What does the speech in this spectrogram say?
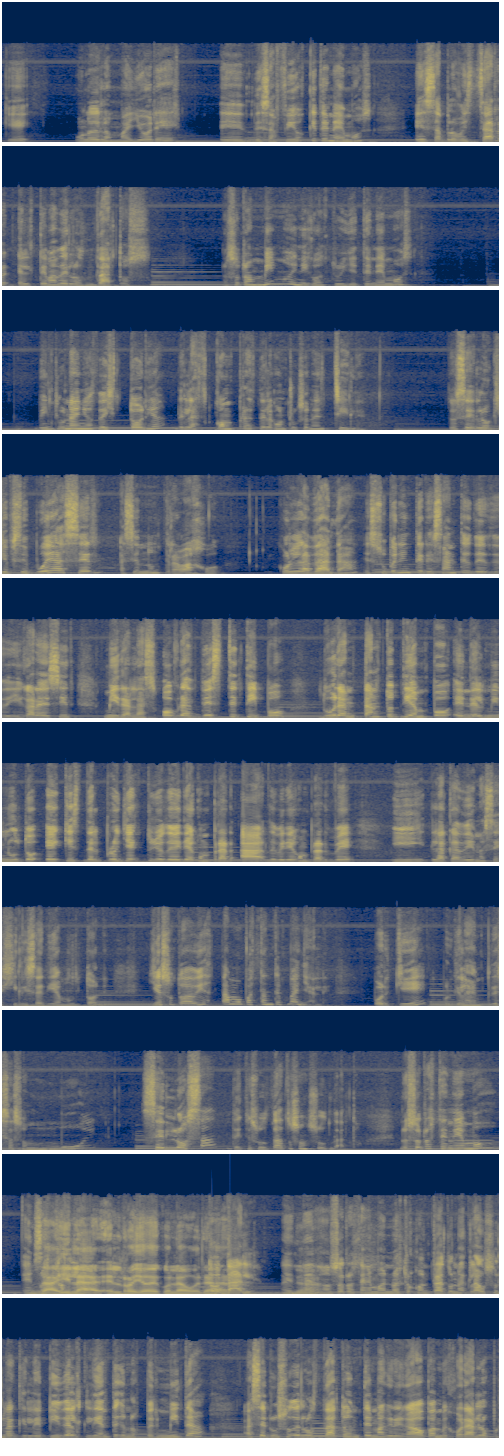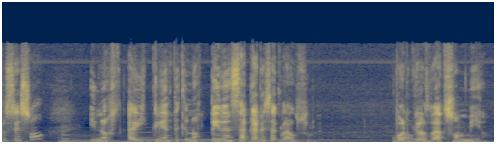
que uno de los mayores eh, desafíos que tenemos es aprovechar el tema de los datos. Nosotros mismos en Construye tenemos 21 años de historia de las compras de la construcción en Chile. Entonces, lo que se puede hacer haciendo un trabajo con la data es súper interesante desde llegar a decir, mira, las obras de este tipo duran tanto tiempo, en el minuto X del proyecto yo debería comprar A, debería comprar B y la cadena se agilizaría montones. Y eso todavía estamos bastante en pañales. ¿Por qué? Porque las empresas son muy celosas de que sus datos son sus datos. Nosotros tenemos en o sea, nuestros- ahí la- el rollo de colaborar. Total. Ya. Nosotros tenemos en nuestro contrato una cláusula que le pide al cliente que nos permita hacer uso de los datos en tema agregado para mejorar los procesos y nos, hay clientes que nos piden sacar esa cláusula porque los datos son míos.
